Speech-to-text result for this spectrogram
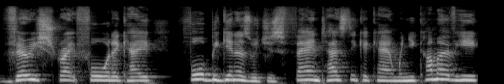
very straightforward, okay, for beginners, which is fantastic, okay. And when you come over here,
